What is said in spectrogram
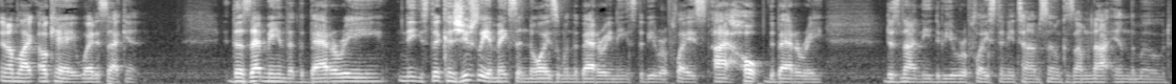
And I'm like, okay, wait a second. Does that mean that the battery needs to? Because usually it makes a noise when the battery needs to be replaced. I hope the battery does not need to be replaced anytime soon because I'm not in the mood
